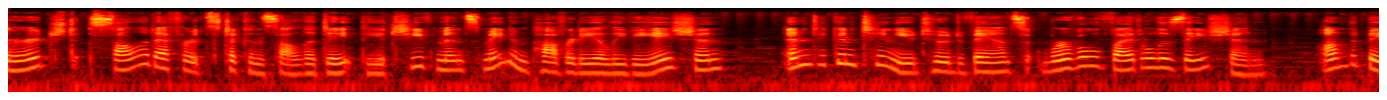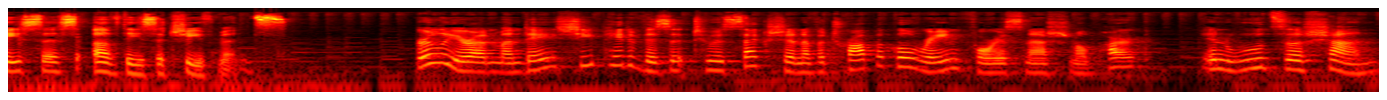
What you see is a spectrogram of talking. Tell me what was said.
urged solid efforts to consolidate the achievements made in poverty alleviation and to continue to advance rural vitalization on the basis of these achievements. Earlier on Monday, Xi paid a visit to a section of a tropical rainforest national park in Wuzhishan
